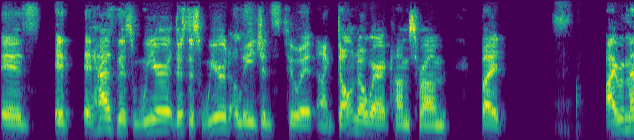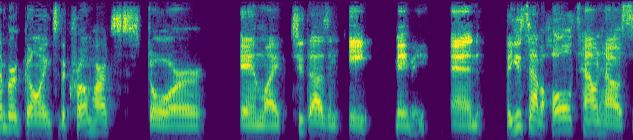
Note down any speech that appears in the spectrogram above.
is it it has this weird there's this weird allegiance to it, and I don't know where it comes from, but I remember going to the Chrome Hearts store in like 2008, maybe. And they used to have a whole townhouse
